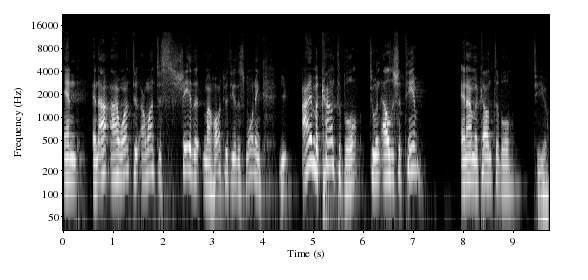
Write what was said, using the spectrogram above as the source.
And, and I, I, want to, I want to share the, my heart with you this morning. You, I am accountable to an eldership team, and I'm accountable to you.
